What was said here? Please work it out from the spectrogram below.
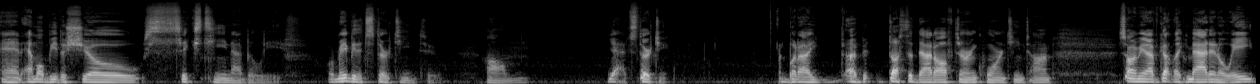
and MLB The Show 16, I believe. Or maybe it's 13 too. Um, yeah, it's 13. But I, I dusted that off during quarantine time. So, I mean, I've got like Madden 08,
